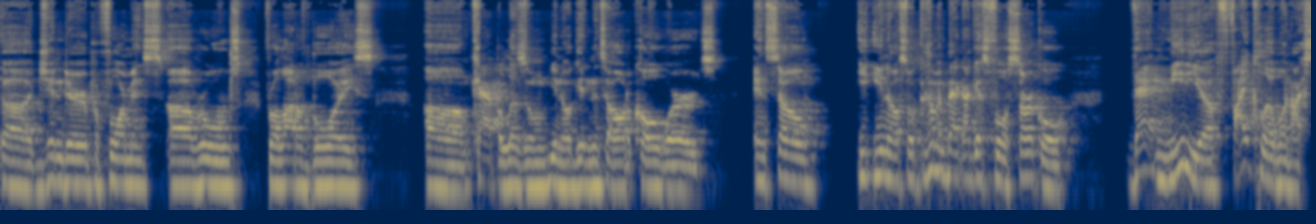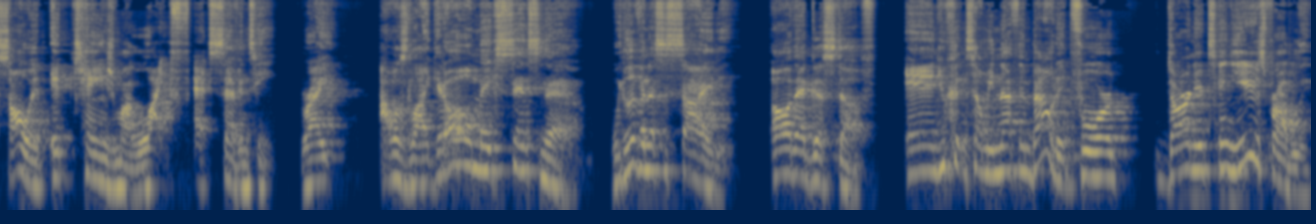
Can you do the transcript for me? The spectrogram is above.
uh, gender performance uh, rules for a lot of boys, um, capitalism, you know, getting into all the cold words. And so, you know, so coming back, I guess, full circle, that media Fight Club, when I saw it, it changed my life at 17, right? I was like, it all makes sense now. We live in a society, all that good stuff. And you couldn't tell me nothing about it for darn near 10 years, probably.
